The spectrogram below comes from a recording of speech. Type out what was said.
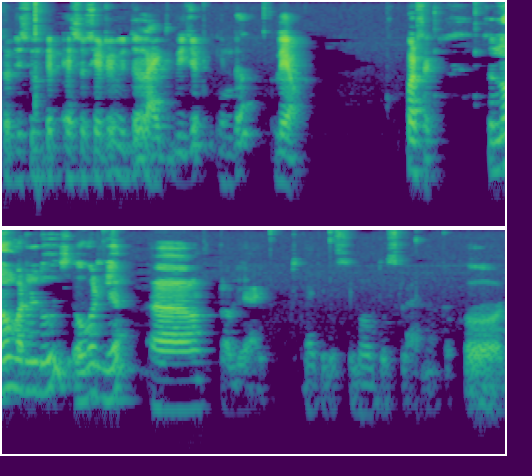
So this will get associated with the light widget in the layout. Perfect. So now what we'll do is over here uh, probably I, can just remove this line of the code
